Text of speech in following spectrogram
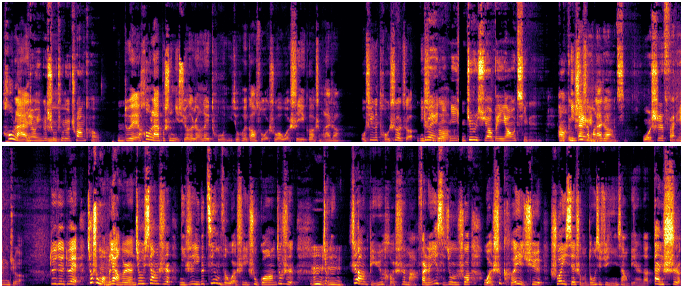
后来没有一个输出的窗口。对，后来不是你学了人类图，你就会告诉我说我是一个什么来着？我是一个投射者，你是一个你你就是需要被邀请，嗯，你是什么来着？我是反应者。对对对，就是我们两个人就像是你是一个镜子，我是一束光，就是，就嗯嗯这样比喻合适吗？反正意思就是说，我是可以去说一些什么东西去影响别人的，但是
